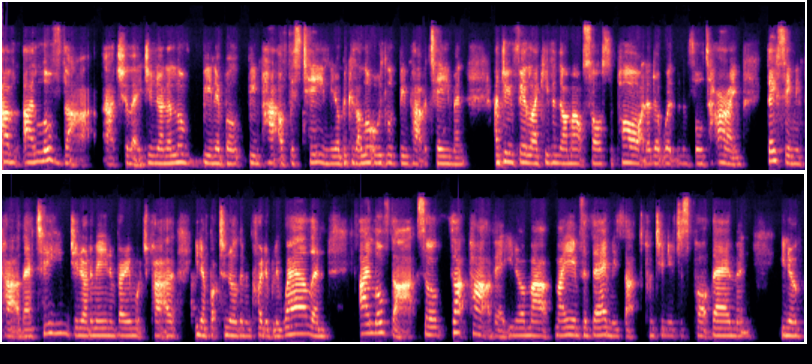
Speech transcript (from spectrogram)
I've, I love that actually, you know, and I love being able being part of this team, you know, because I always love being part of a team. And I do feel like even though I'm outsourced support and I don't work with them full time, they see me part of their team. Do you know what I mean? And very much part of, you know, I've got to know them incredibly well. And I love that. So that part of it, you know, my my aim for them is that to continue to support them and you know,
